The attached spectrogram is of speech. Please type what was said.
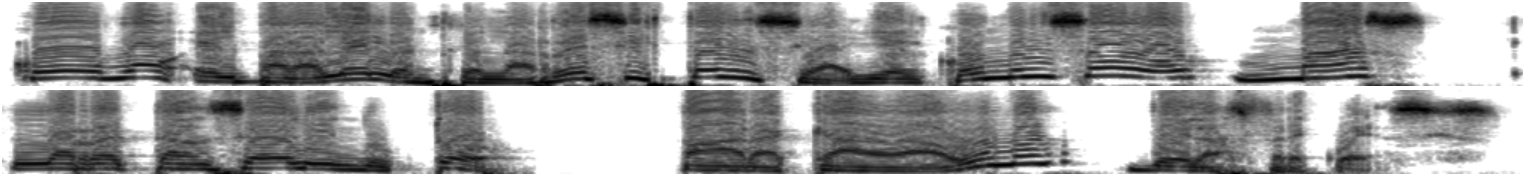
como el paralelo entre la resistencia y el condensador más la reactancia del inductor para cada una de las frecuencias.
